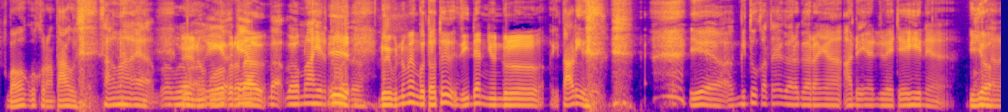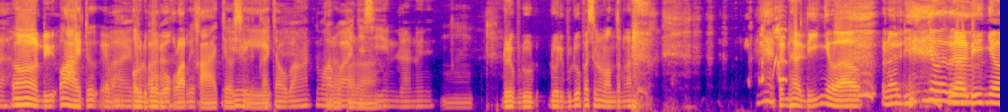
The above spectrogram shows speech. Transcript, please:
ke bawah gue kurang tahu sih. Sama ya. Belum, Iya, gua kayak- kurang tahu. belum lahir tuh. Iya. tuh. 2006 yang gue tahu tuh Zidane nyundul Itali. Iya, gitu katanya gara-garanya adiknya dilecehin ya. Iya. Oh, di wah itu emang itu kalau dibawa parah. keluarga kacau Iya, sih. Kacau banget. Mau apa Parah, aja sih yang dilanuin. Hmm, 2002, 2002 pasti lu nonton kan? Ronaldinho, wow. Ronaldinho tuh. Ronaldinho.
